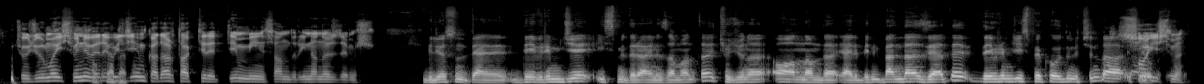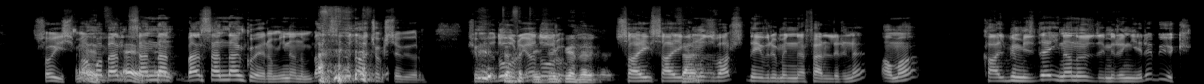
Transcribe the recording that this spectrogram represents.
Çocuğuma ismini kadar. verebileceğim kadar takdir ettiğim bir insandır İnan Özdemir. Biliyorsun yani devrimci ismidir aynı zamanda. Çocuğuna o anlamda yani benim benden ziyade devrimci ismi koyduğun için daha şey Soy oldu. ismi. Soy ismi Evet, ama ben evet, senden ben senden koyarım inanın. Ben seni daha çok seviyorum. Şimdi doğruya Teşekkür doğru. ederim. Say, saygımız Sen- var devrimin neferlerine ama kalbimizde İnan Özdemir'in yeri büyük.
